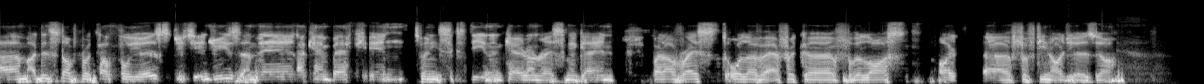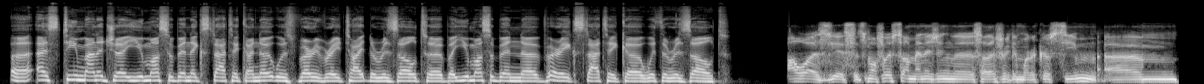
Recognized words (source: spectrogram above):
Um, I did stop for a couple of years due to injuries, and then I came back in 2016 and carried on racing again. But I've raced all over Africa for the last uh, 15 odd years. Yeah. Uh, as team manager, you must have been ecstatic. I know it was very, very tight, the result, uh, but you must have been uh, very ecstatic uh, with the result. I was, yes. It's my first time managing the South African motocross team. Um,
